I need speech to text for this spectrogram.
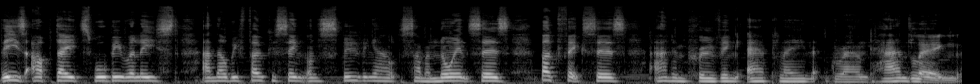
These updates will be released and they'll be focusing on smoothing out some annoyances, bug fixes and improving airplane ground handling.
